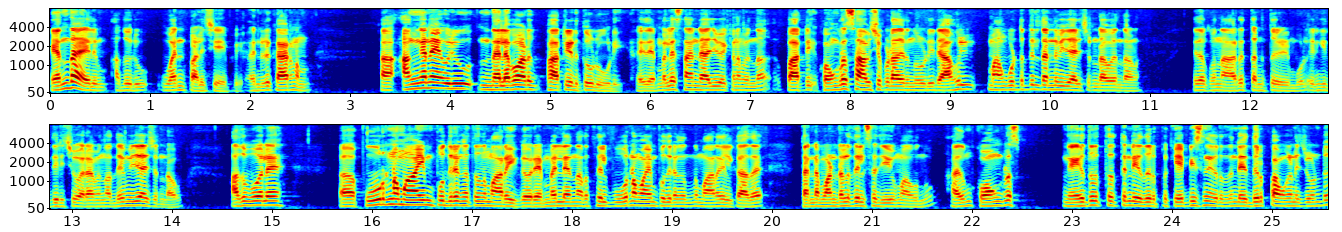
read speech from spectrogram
എന്തായാലും അതൊരു വൻ പളിച്ചയായിപ്പോയി അതിന്റെ ഒരു കാരണം അങ്ങനെ ഒരു നിലപാട് പാർട്ടി എടുത്തോടുകൂടി അതായത് എം എൽ എ സ്ഥാനം രാജിവെക്കണമെന്ന് പാർട്ടി കോൺഗ്രസ് ആവശ്യപ്പെടാതിരുന്നതോടുകൂടി രാഹുൽ മാങ്കൂട്ടത്തിൽ തന്നെ വിചാരിച്ചിട്ടുണ്ടാവും എന്താണ്? ഇതൊക്കെ ഒന്ന് ആറി തണുത്ത് കഴിയുമ്പോൾ എനിക്ക് തിരിച്ചു വരാമെന്ന് അദ്ദേഹം വിചാരിച്ചിട്ടുണ്ടാവും. അതുപോലെ പൂർണമായും പൊതുരംഗത്ത് നിന്ന് മാറി നിൽക്കുക ഒരു എം എൽ എ അർത്ഥത്തിൽ പൂർണമായും പൊതുരംഗത്ത് നിന്ന് മാറി നിൽക്കാതെ തന്റെ മണ്ഡലത്തിൽ സജീവമാകുന്നു. അതും കോൺഗ്രസ് നേതൃത്വത്തിന്റെ എതിർപ്പ് കെ പി സി നേതൃത്വത്തിന്റെ എതിർപ്പ് അവഗണിച്ചുകൊണ്ട്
